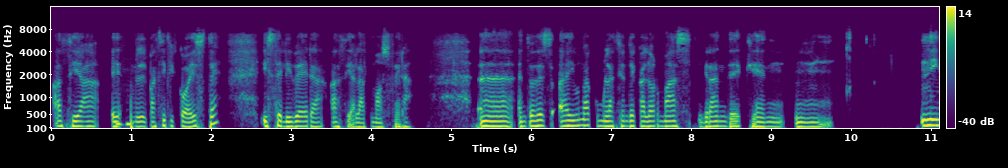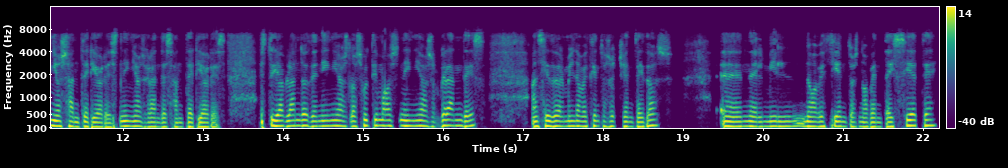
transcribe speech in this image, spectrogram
hacia eh, el Pacífico Este y se libera hacia la atmósfera. Uh, entonces hay una acumulación de calor más grande que en, mm, niños anteriores, niños grandes anteriores. Estoy hablando de niños, los últimos niños grandes han sido en 1982, en el 1997,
